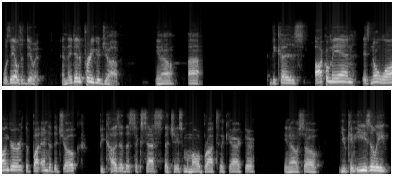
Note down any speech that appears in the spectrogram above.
was able to do it, and they did a pretty good job. You know, uh, because Aquaman is no longer the butt end of the joke because of the success that Jason Momoa brought to the character. You know, so you can easily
